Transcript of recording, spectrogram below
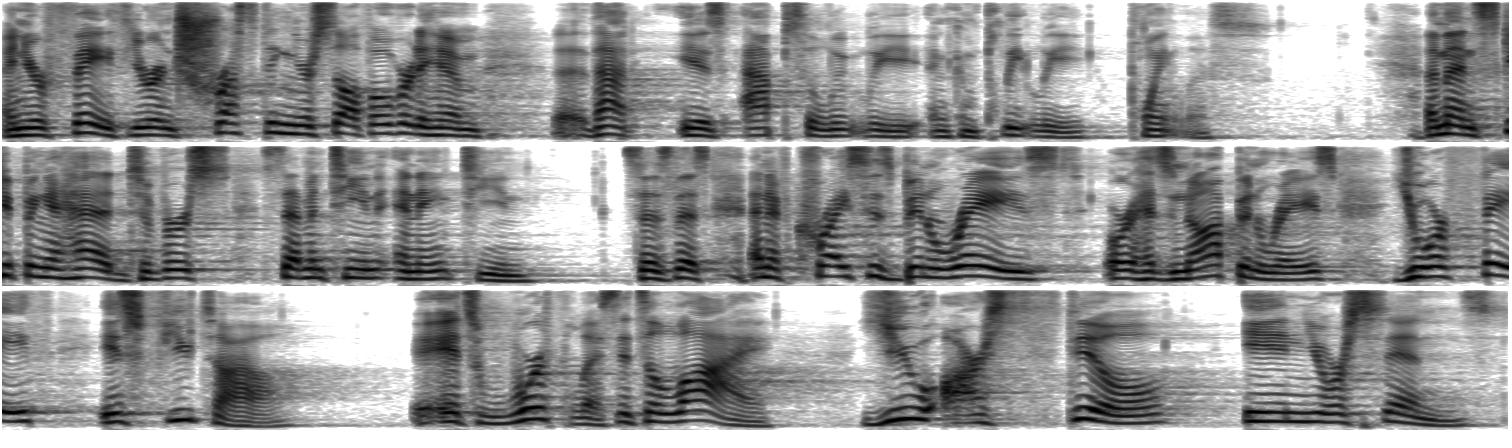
And your faith, you're entrusting yourself over to him, uh, that is absolutely and completely pointless. And then skipping ahead to verse 17 and 18 says this And if Christ has been raised or has not been raised, your faith is futile. It's worthless. It's a lie. You are still in your sins.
